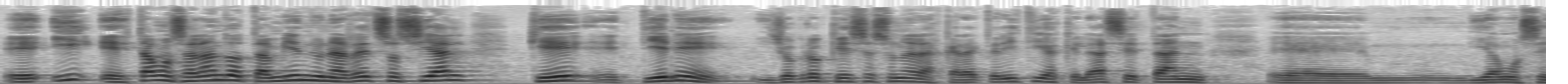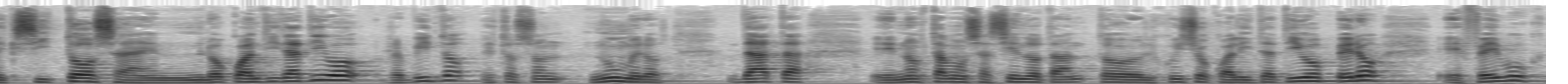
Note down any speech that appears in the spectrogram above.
Eh, y estamos hablando también de una red social que eh, tiene, y yo creo que esa es una de las características que la hace tan, eh, digamos, exitosa en lo cuantitativo. Repito, estos son números, data, no estamos haciendo tanto el juicio cualitativo, pero Facebook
